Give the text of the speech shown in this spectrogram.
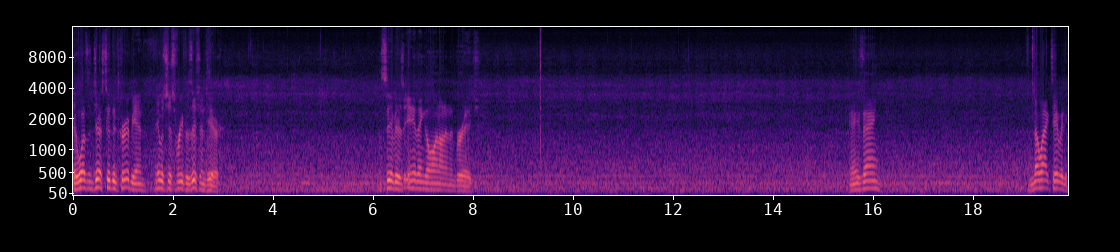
it wasn't just to the Caribbean, it was just repositioned here. Let's see if there's anything going on in the bridge. Anything? No activity.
